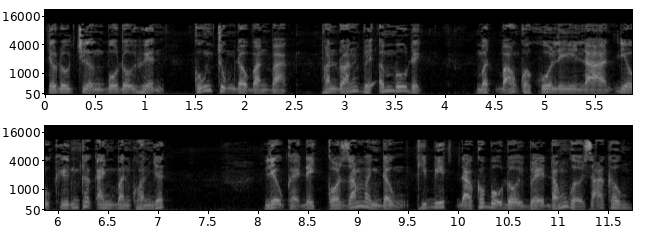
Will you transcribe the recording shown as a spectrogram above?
tiểu đội trưởng bộ đội huyện cũng trụng đầu bàn bạc, phán đoán về âm mưu địch. Mật báo của Khua Ly là điều khiến các anh băn khoăn nhất. Liệu kẻ địch có dám hành động khi biết đã có bộ đội về đóng ở xã không?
